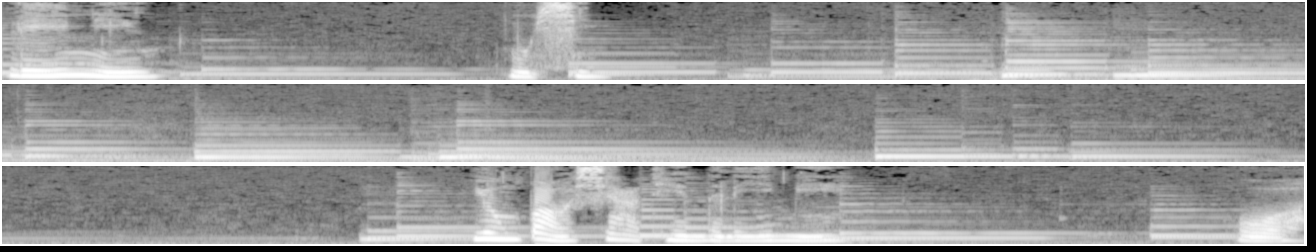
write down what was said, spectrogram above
黎明，木心。拥抱夏天的黎明，我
